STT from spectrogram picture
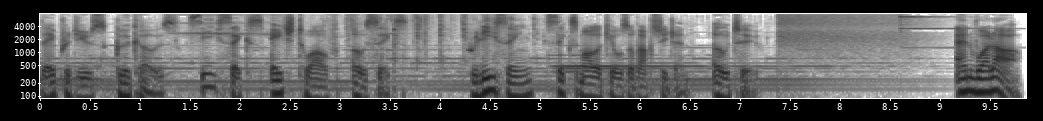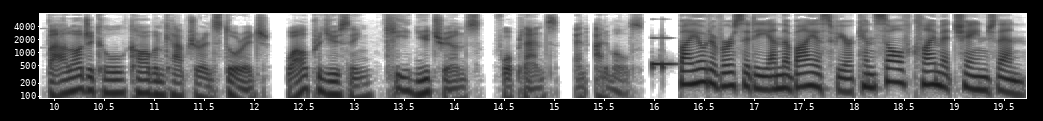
they produce glucose, C6H12O6, releasing six molecules of oxygen, O2. And voila, biological carbon capture and storage while producing key nutrients for plants and animals. Biodiversity and the biosphere can solve climate change then.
